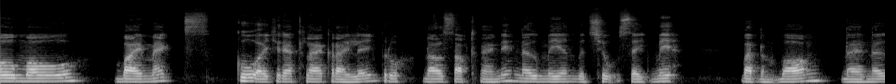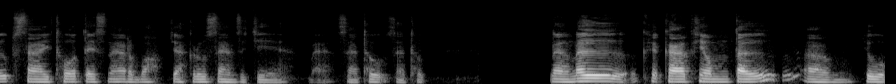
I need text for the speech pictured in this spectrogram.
៉ូម៉ូ by Max គួរឲ្យជ្រះថ្លាក្រៃលែងព្រោះដល់សពថ្ងៃនេះនៅមានវិទ្យុសេកមាសបាត់ដំបងដែលនៅផ្សាយធម៌ទេសនារបស់ចាស់គ្រូសានសុជាបាទសាធុសាធុនៅនៅកាលខ្ញុំទៅអឺជួប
